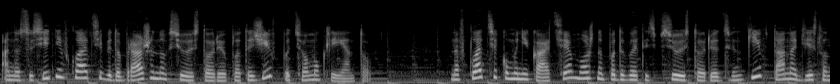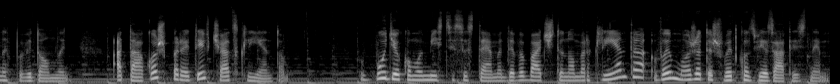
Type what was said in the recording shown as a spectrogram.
А на сусідній вкладці відображено всю історію платежів по цьому клієнту. На вкладці Комунікація можна подивитись всю історію дзвінків та надісланих повідомлень, а також перейти в чат з клієнтом. В будь-якому місці системи, де ви бачите номер клієнта, ви можете швидко зв'язатись з ним.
